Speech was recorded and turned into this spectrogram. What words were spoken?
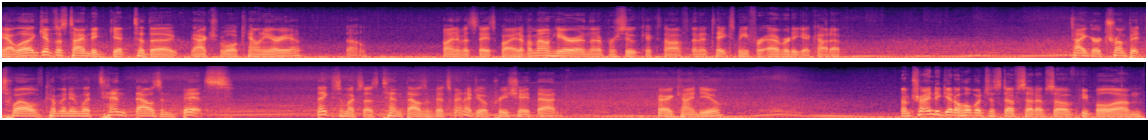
Yeah, well, it gives us time to get to the actual county area, so fine if it stays quiet. If I'm out here and then a pursuit kicks off, then it takes me forever to get caught up. Tiger Trumpet 12 coming in with 10,000 bits. Thank you so much those 10,000 bits, man. I do appreciate that. Very kind of you. I'm trying to get a whole bunch of stuff set up so if people, um,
